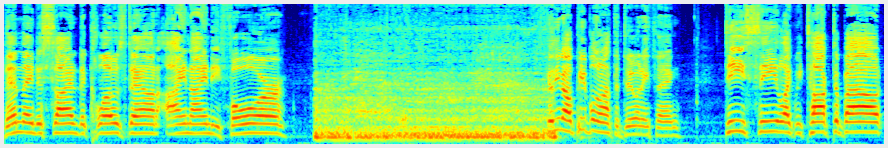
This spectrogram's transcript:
Then they decided to close down I 94. Because, you know, people don't have to do anything. DC, like we talked about.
